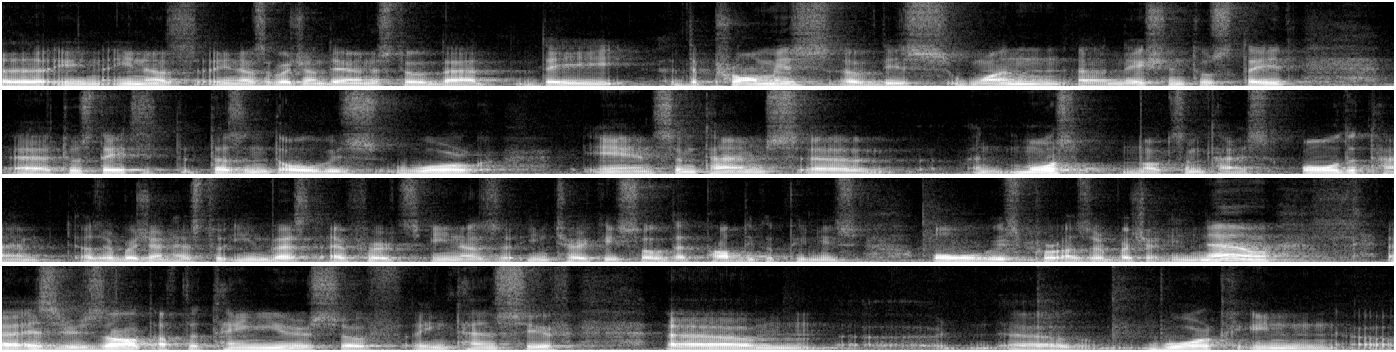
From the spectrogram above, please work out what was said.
uh, in in, in, Azerbaijan they understood that they the promise of this one uh, nation, two state, uh, two states doesn't always work, and sometimes uh, and most, not sometimes, all the time, Azerbaijan has to invest efforts in, in Turkey so that public opinion is always pro-Azerbaijan. And now, uh, as a result, after 10 years of intensive um, uh, work in uh,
